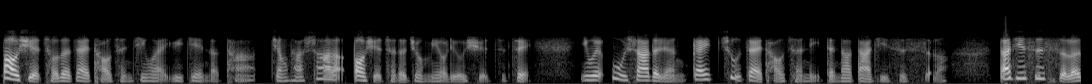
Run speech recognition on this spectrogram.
暴血仇的在陶城境外遇见了他，将他杀了，暴血仇的就没有流血之罪，因为误杀的人该住在陶城里，等到大祭司死了，大祭司死了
